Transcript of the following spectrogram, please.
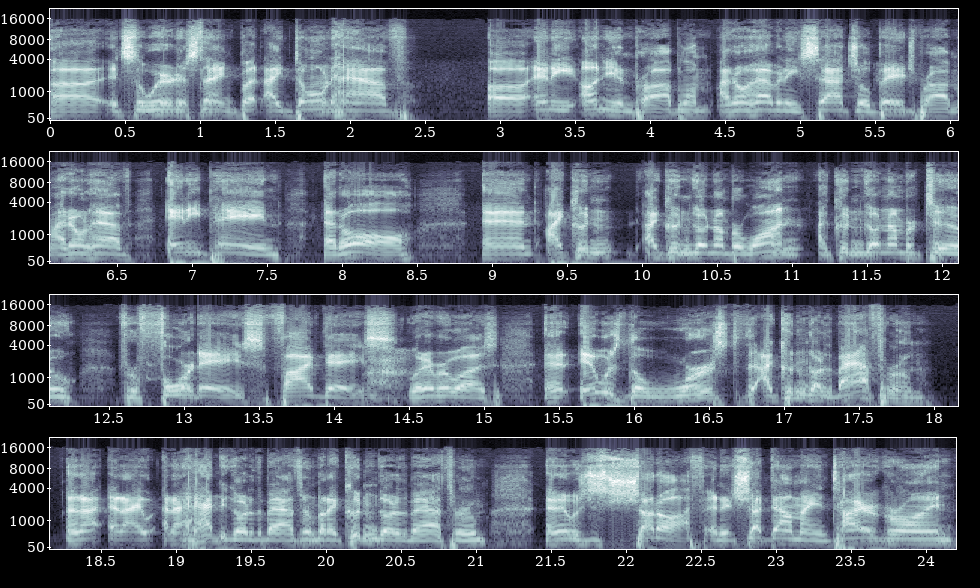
Uh, it's the weirdest thing. But I don't have uh, any onion problem. I don't have any Satchel Paige problem. I don't have any pain at all. And I couldn't I couldn't go number one. I couldn't go number two for four days, five days, whatever it was. And it was the worst. Th- I couldn't go to the bathroom. And I and I and I had to go to the bathroom, but I couldn't go to the bathroom, and it was just shut off, and it shut down my entire groin,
